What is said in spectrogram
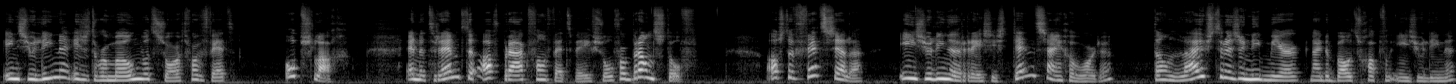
Insuline is het hormoon wat zorgt voor vetopslag. En het remt de afbraak van vetweefsel voor brandstof. Als de vetcellen insulineresistent zijn geworden, dan luisteren ze niet meer naar de boodschap van insuline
